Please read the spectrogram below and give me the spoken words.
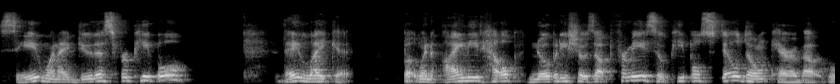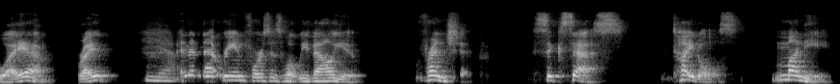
See, when I do this for people, they like it. But when I need help, nobody shows up for me. So people still don't care about who I am. Right. Yeah. And then that reinforces what we value friendship, success, titles, money,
